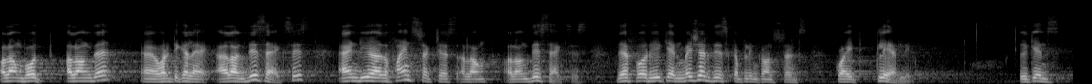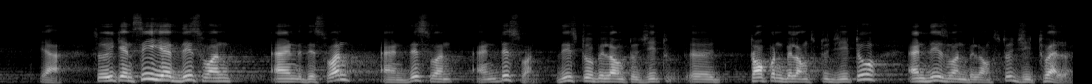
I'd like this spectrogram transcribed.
along both along the uh, vertical along this axis and you have the fine structures along, along this axis. Therefore, you can measure these coupling constants quite clearly. You can yeah. So, you can see here this one and this one and this one and this one. These two belong to G2, uh, top one belongs to G2 and this one belongs to G12.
